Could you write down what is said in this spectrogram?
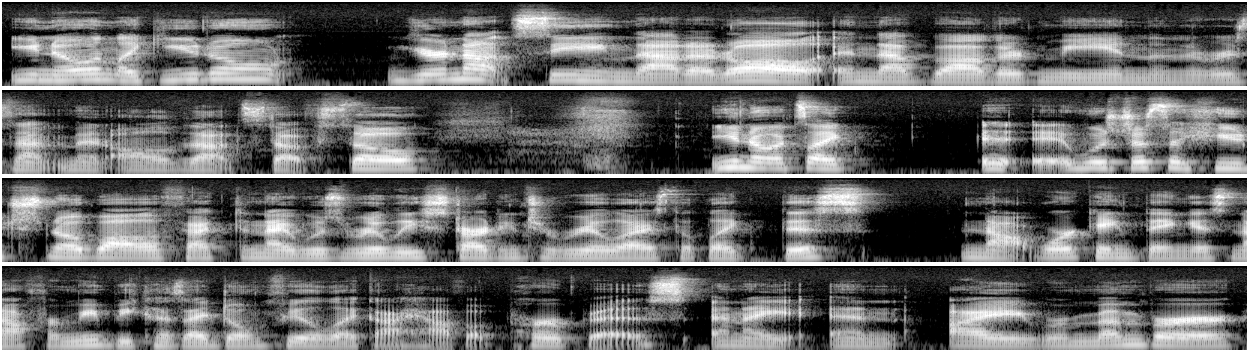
You know, and like you don't you're not seeing that at all and that bothered me and then the resentment, all of that stuff. So, you know, it's like it, it was just a huge snowball effect and i was really starting to realize that like this not working thing is not for me because i don't feel like i have a purpose. And i and i remember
